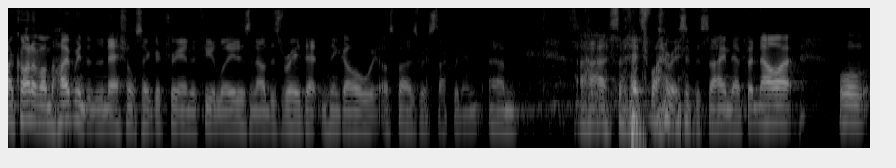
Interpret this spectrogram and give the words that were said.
I kind of I'm hoping that the national secretary and a few leaders and others read that and think, oh, we- I suppose we're stuck with him. Um, uh, so that's one reason for saying that. But no, I, well,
